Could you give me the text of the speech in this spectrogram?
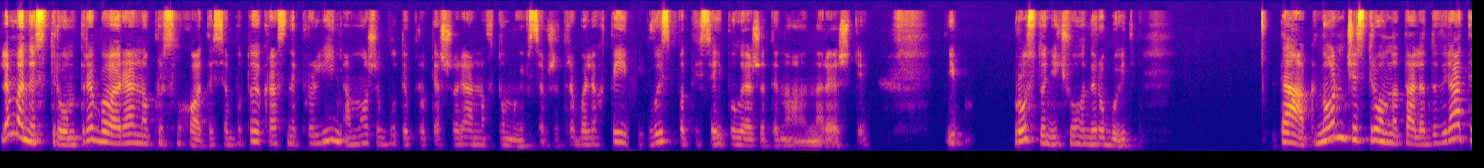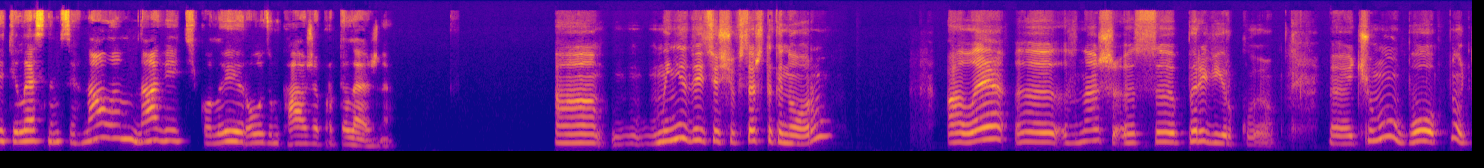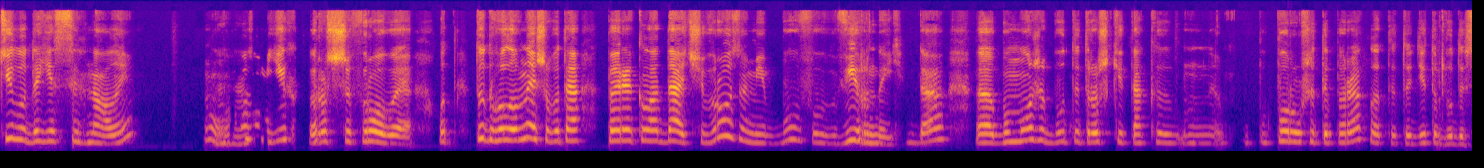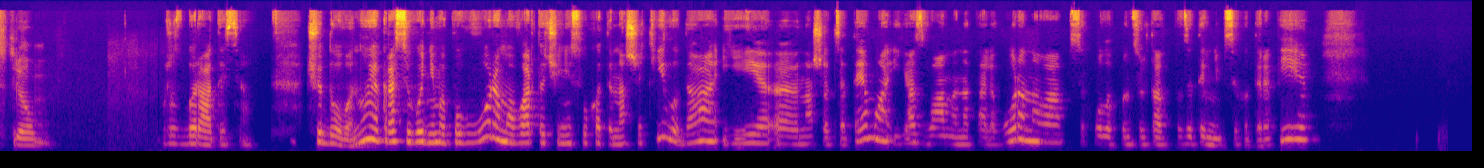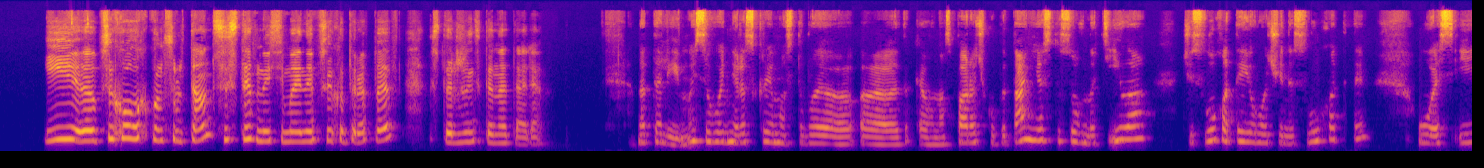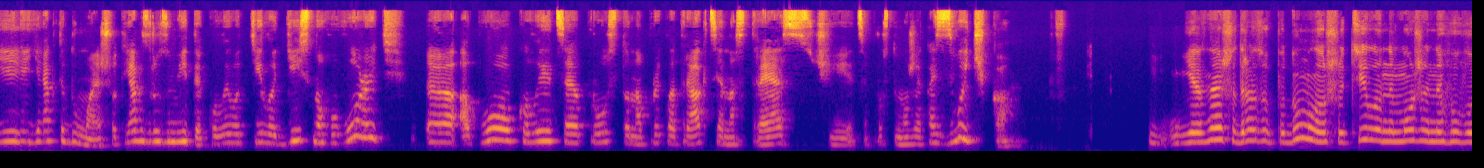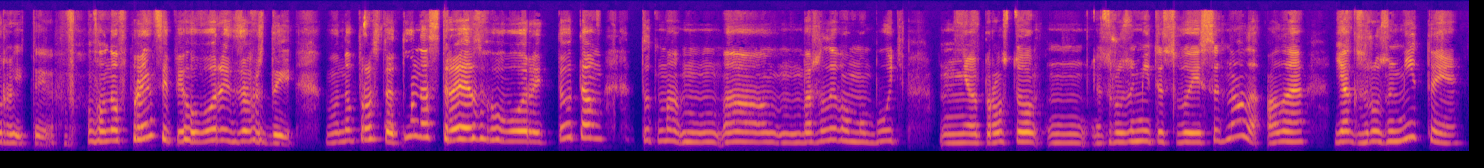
для мене стрьом. Треба реально прислухатися, бо то якраз не про лінь, а може бути про те, що реально втомився. Вже треба лягти і виспатися і полежати на, нарешті. І просто нічого не робити. Так, норм чи стрьом, Наталя, довіряти тілесним сигналам, навіть коли розум каже протилежне. А, мені здається, що все ж таки норм, але, е, знаєш, з перевіркою. Е, Чому? Бо ну, тіло дає сигнали, ну, розум їх розшифровує. От тут головне, щоб ота перекладач в розумі був вірний, да? Е, Бо може бути трошки так порушити переклад, і тоді то буде стрьом. розбиратися. Чудово. Ну, якраз сьогодні ми поговоримо, варто чи ні слухати наше тіло, да? і е, наша ця тема. І я з вами Наталя Воронова, психолог-консультант позитивній психотерапії. І е, психолог-консультант, системний сімейний психотерапевт Стержинська Наталя. Наталі, ми сьогодні розкриємо з тобою е, таке у нас парочку питань стосовно тіла, чи слухати його, чи не слухати. Ось, і як ти думаєш, от як зрозуміти, коли от тіло дійсно говорить, е, або коли це просто, наприклад, реакція на стрес, чи це просто може якась звичка? Я, знаєш, одразу подумала, що тіло не може не говорити. Воно, в принципі, говорить завжди. Воно просто то на стрес говорить, то там тут важливо, мабуть, просто зрозуміти свої сигнали, але як зрозуміти,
